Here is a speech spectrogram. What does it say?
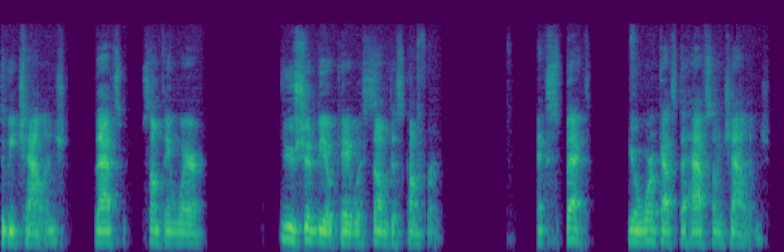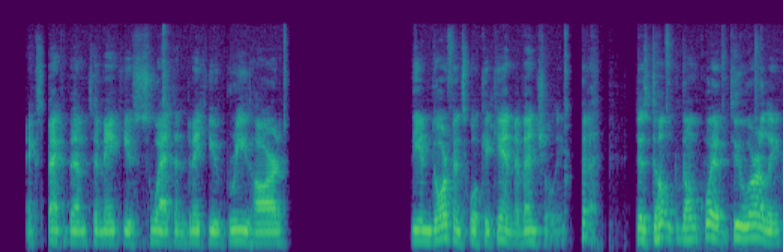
to be challenged. That's something where you should be okay with some discomfort. Expect your workouts to have some challenge. Expect them to make you sweat and to make you breathe hard. The endorphins will kick in eventually. Just don't don't quit too early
